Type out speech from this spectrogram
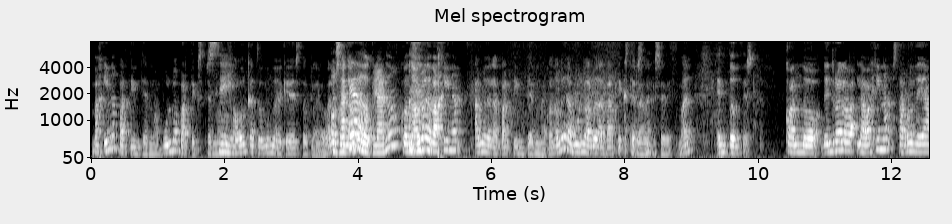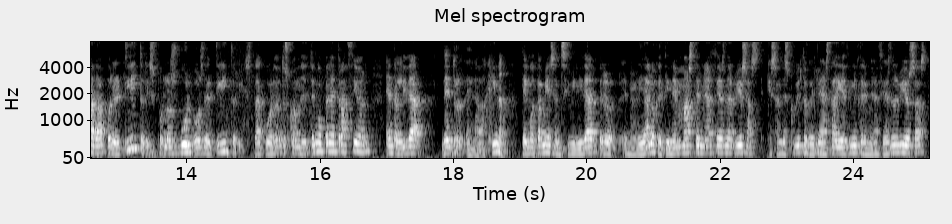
Vagina, parte interna. Vulva, parte externa. Por favor, que a todo el mundo le quede esto claro. ¿vale? ¿Os ha quedado claro? Cuando hablo de vagina, hablo de la parte interna. Cuando hablo de la vulva, hablo de la parte externa, la que se ve. ¿vale? Entonces, cuando dentro de la, la, vagina está rodeada por el clítoris, por los bulbos del clítoris, ¿de acuerdo? Entonces, cuando yo tengo penetración, en realidad dentro en la vagina. Tengo también sensibilidad, pero en realidad lo que tiene más terminaciones nerviosas, que se han descubierto que tiene hasta 10.000 terminaciones nerviosas,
